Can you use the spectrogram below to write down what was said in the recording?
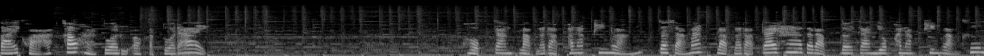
ซ้ายขวาเข้าหาตัวหรือออกจากตัวได้ 6. การปรับระดับพนักพิงหลัง จะสามารถปรับระดับได้ 5 ระดับ โดยการยกพนักพิงหลังขึ้น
